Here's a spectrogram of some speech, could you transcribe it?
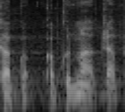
ครับขอบขอบคุณมากครับ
